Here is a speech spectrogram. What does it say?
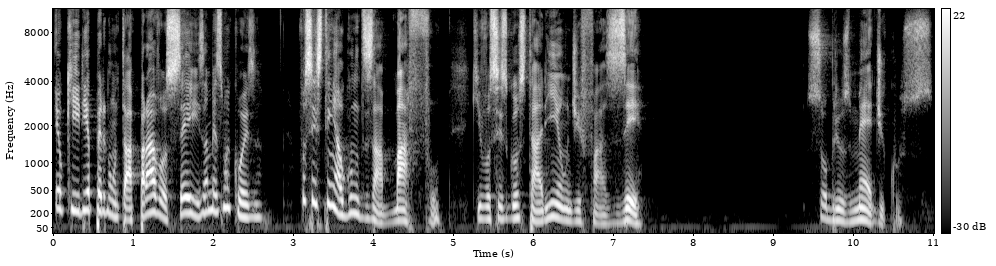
eu queria perguntar para vocês a mesma coisa. Vocês têm algum desabafo que vocês gostariam de fazer sobre os médicos?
